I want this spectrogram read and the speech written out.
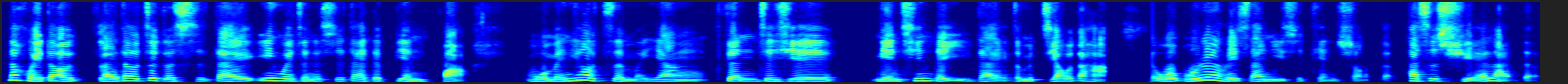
那回到来到这个时代，因为整个时代的变化，我们要怎么样跟这些年轻的一代怎么教的哈？我不认为善意是天生的，它是学来的，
